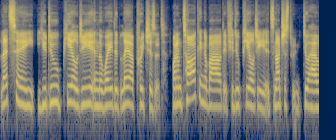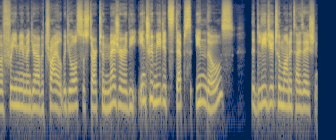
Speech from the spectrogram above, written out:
Let's say you do PLG in the way that Leah preaches it. What I'm talking about, if you do PLG, it's not just to have a freemium and you have a trial, but you also start to measure the intermediate steps in those that lead you to monetization.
